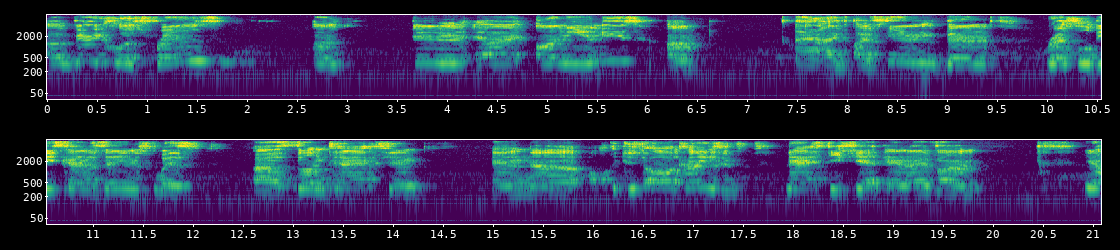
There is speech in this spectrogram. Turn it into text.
uh, very close friends um, in, uh, on the indies, um, and I, I've seen them wrestle these kind of things with uh, thumbtacks and and uh, just all kinds of nasty shit, and I've um, you know,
